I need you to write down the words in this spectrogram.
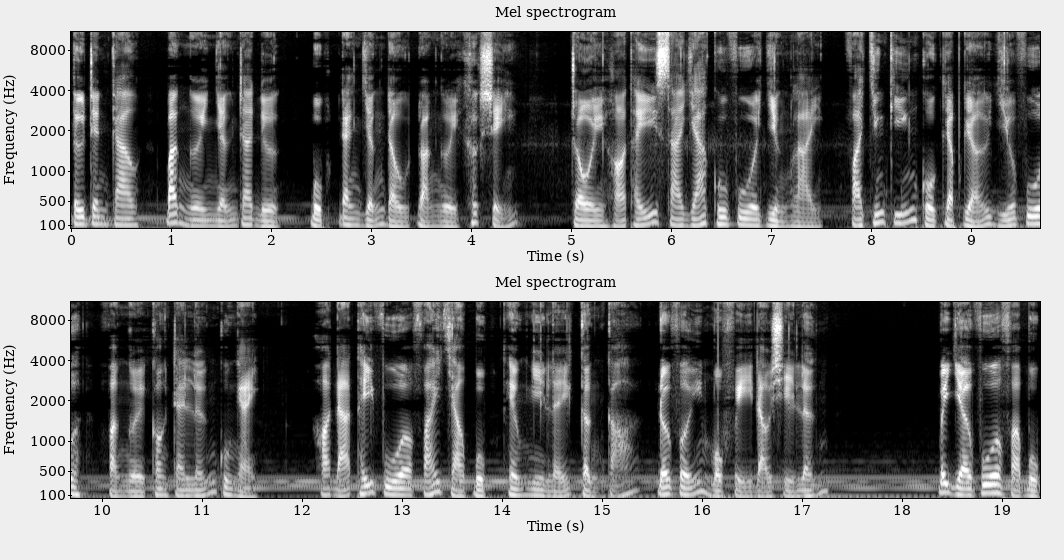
Từ trên cao, ba người nhận ra được Bụt đang dẫn đầu đoàn người khất sĩ. Rồi họ thấy xa giá của vua dừng lại và chứng kiến cuộc gặp gỡ giữa vua và người con trai lớn của ngài. Họ đã thấy vua phái chào Bụt theo nghi lễ cần có đối với một vị đạo sĩ lớn. Bây giờ vua và Bụt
